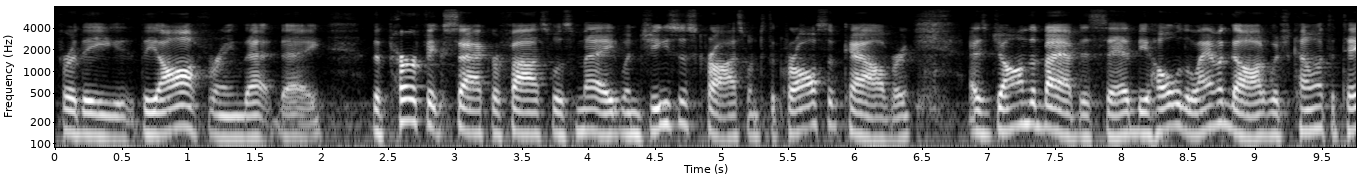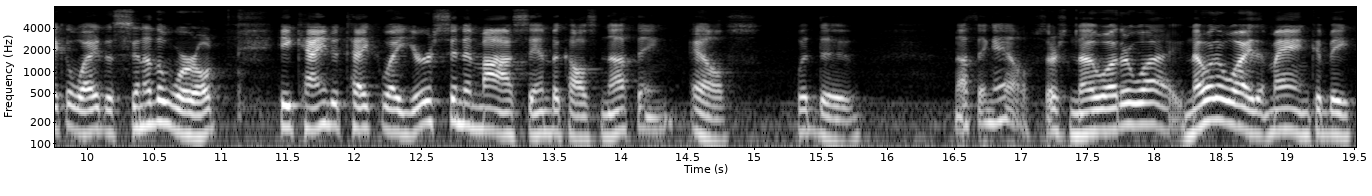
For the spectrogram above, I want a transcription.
for the, the offering that day. the perfect sacrifice was made when Jesus Christ went to the cross of Calvary. As John the Baptist said, Behold, the Lamb of God, which cometh to take away the sin of the world. He came to take away your sin and my sin because nothing else would do. Nothing else. There's no other way. No other way that man could be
